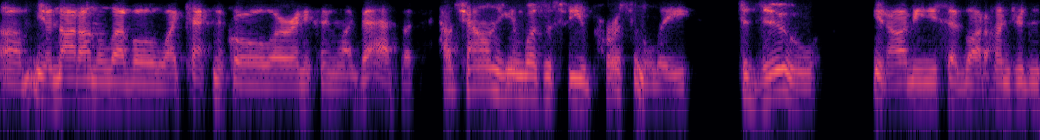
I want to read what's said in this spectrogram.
Um, you know, not on the level like technical or anything like that, but how challenging was this for you personally to do? You know, I mean, you said about 110,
